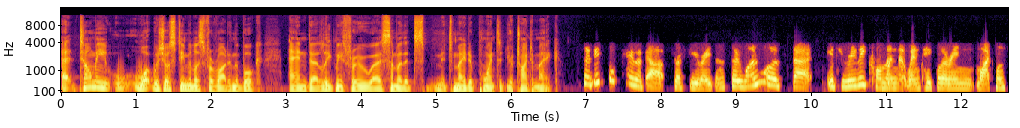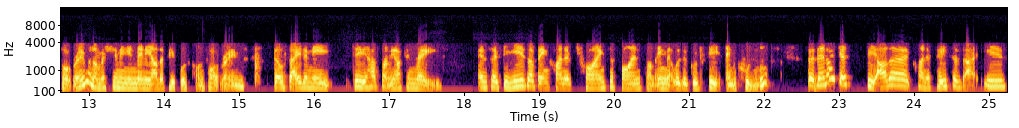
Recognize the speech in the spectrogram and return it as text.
Uh, tell me what was your stimulus for writing the book and uh, lead me through uh, some of the its, its major points that you're trying to make. So this book came about for a few reasons. So one was that it's really common that when people are in my consult room, and I'm assuming in many other people's consult rooms, they'll say to me, "Do you have something I can read?" And so for years, I've been kind of trying to find something that was a good fit and couldn't. But then I guess the other kind of piece of that is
